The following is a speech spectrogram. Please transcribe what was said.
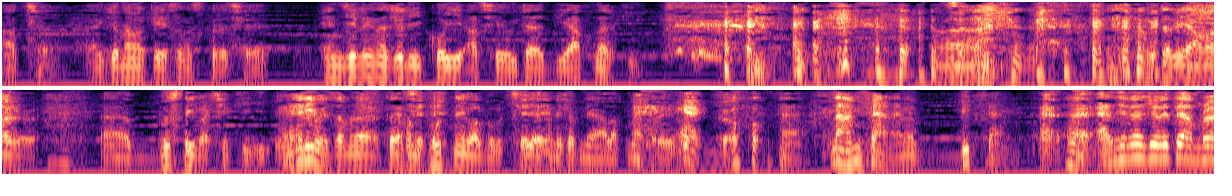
আচ্ছা একজন আমাকে এস এম এস করেছে এঞ্জেলিনা জলি কই আছে ওইটা দিয়ে আপনার কি? ওইটা দিয়ে আমার বুঝতেই পারছি কি এনিওয়েজ আমরা তো এখন ভূত নিয়ে গল্প করছি এখন এসব নিয়ে আলাপ না করে একদম হ্যাঁ না আমি ফ্যান আমি বিগ ফ্যান হ্যাঁ অ্যাঞ্জেলিনা জলিতে আমরা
